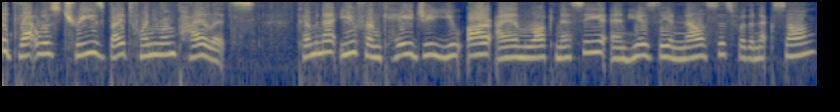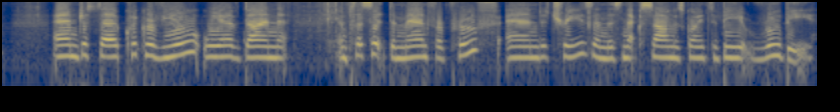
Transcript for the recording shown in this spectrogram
right, that was Trees by 21 Pilots. Coming at you from KGUR, I am Loch Nessie, and here's the analysis for the next song. And just a quick review we have done Implicit Demand for Proof and Trees, and this next song is going to be Ruby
